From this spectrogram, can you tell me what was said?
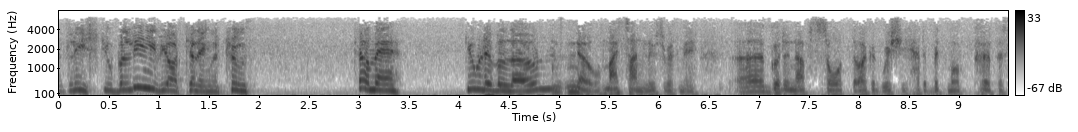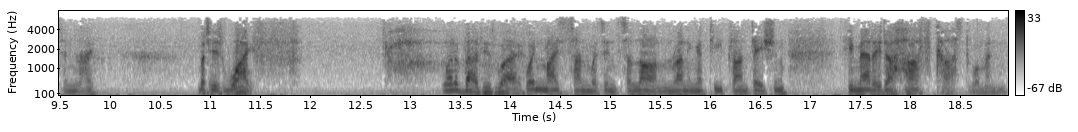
at least you believe you're telling the truth. Tell me, do you live alone? No, my son lives with me. A good enough sort, though I could wish he had a bit more purpose in life. But his wife. What about his wife? When my son was in Ceylon running a tea plantation, he married a half caste woman.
